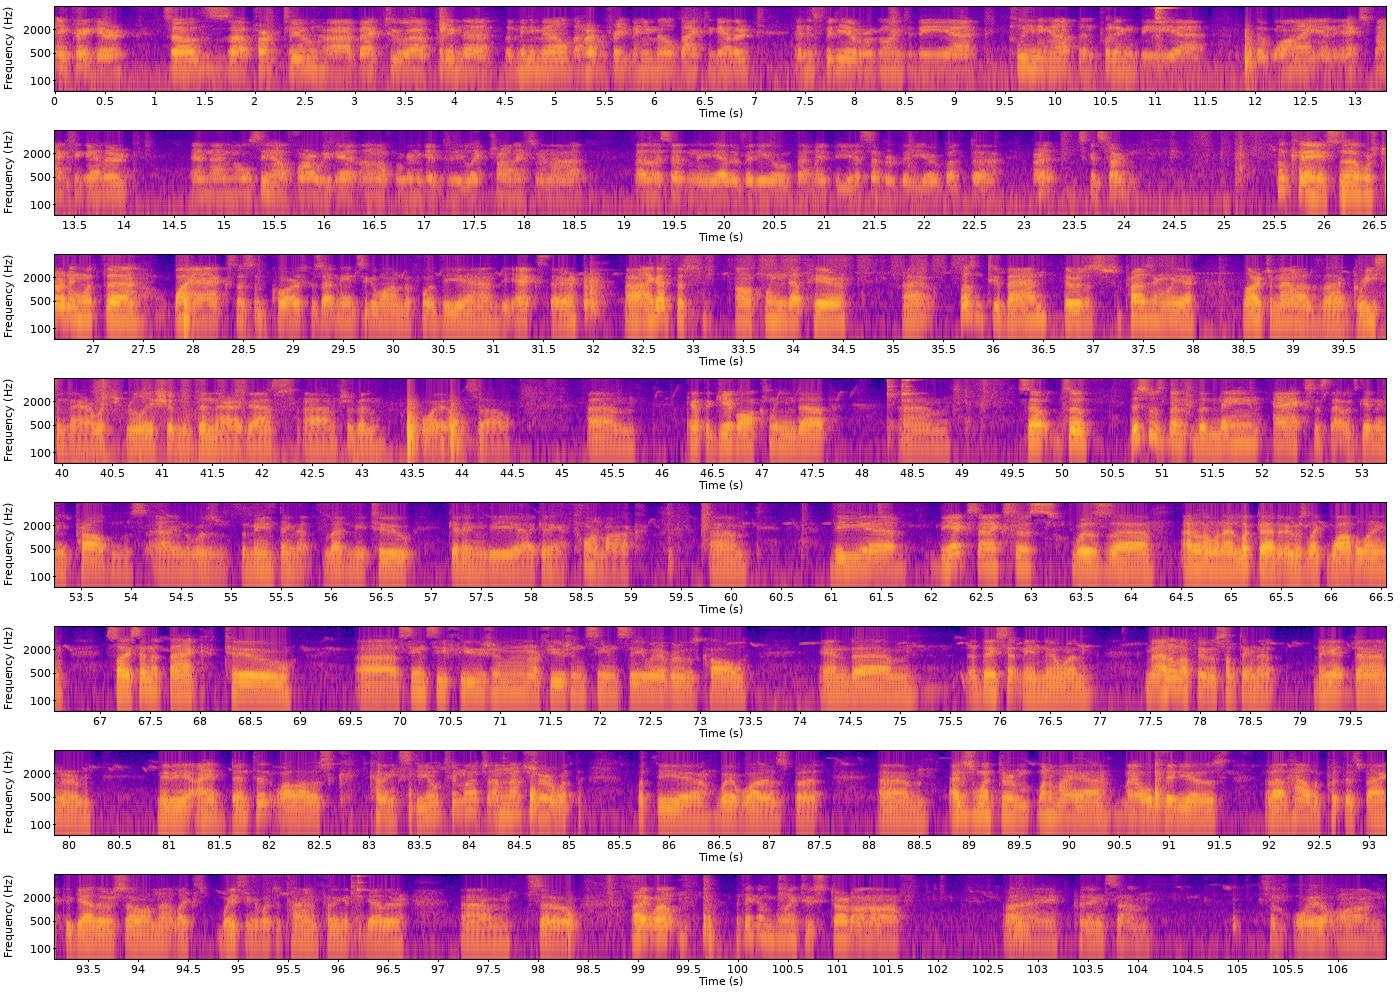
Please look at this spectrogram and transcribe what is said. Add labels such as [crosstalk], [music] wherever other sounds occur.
Hey, Craig here. So this is uh, part two, uh, back to uh, putting the, the mini mill, the Harbor Freight mini mill back together. In this video we're going to be uh, cleaning up and putting the, uh, the Y and the X back together. And then we'll see how far we get. I don't know if we're going to get into the electronics or not. As I said in the other video, that might be a separate video, but uh, alright, let's get started. Okay, so we're starting with the y-axis, of course, because that needs to go on before the uh, the x there. Uh, I got this all cleaned up here. Uh, wasn't too bad. There was a surprisingly a large amount of uh, grease in there, which really shouldn't have been there, I guess. Um, should have been oil. So, um, got the gib all cleaned up. Um, so, so this was the, the main axis that was giving me problems and was the main thing that led me to getting the uh, getting a Tormach. Um, the uh, the x-axis was uh, I don't know when I looked at it it was like wobbling so I sent it back to CNC uh, Fusion or Fusion CNC whatever it was called and um, they sent me a new one I mean I don't know if it was something that they had done or maybe I had bent it while I was cutting steel too much. I'm not sure what the, what the uh, what it was, but um, I just went through one of my uh, my old videos about how to put this back together, so I'm not like wasting a bunch of time putting it together. Um, so, all right, well, I think I'm going to start off by putting some some oil on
